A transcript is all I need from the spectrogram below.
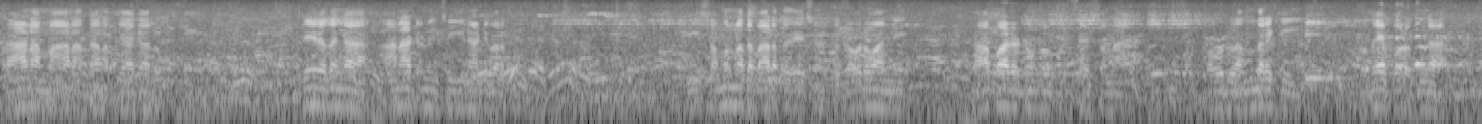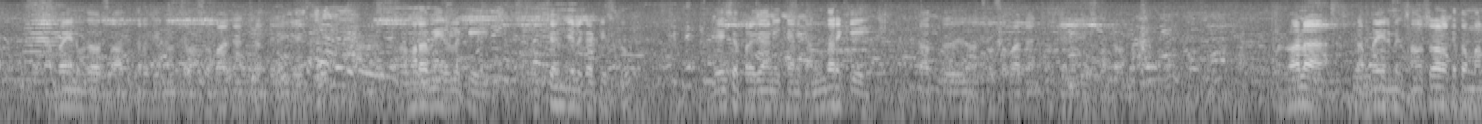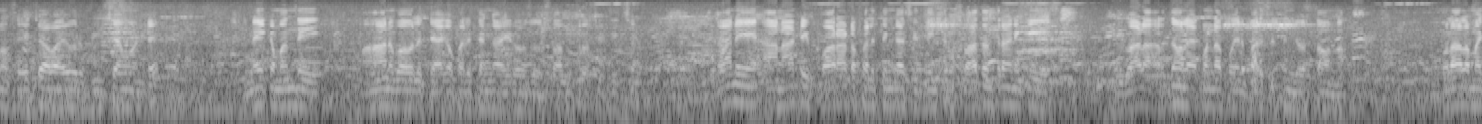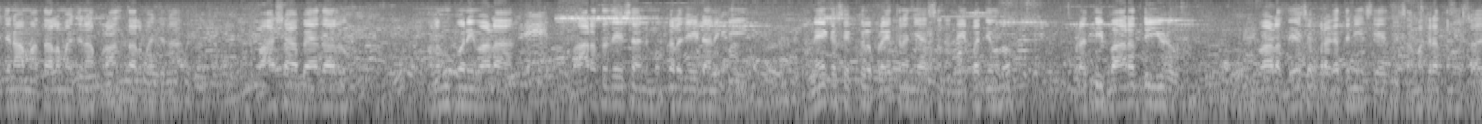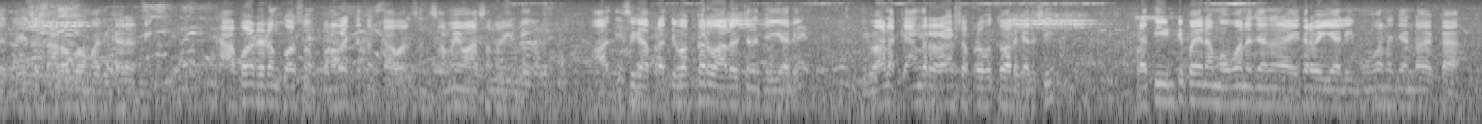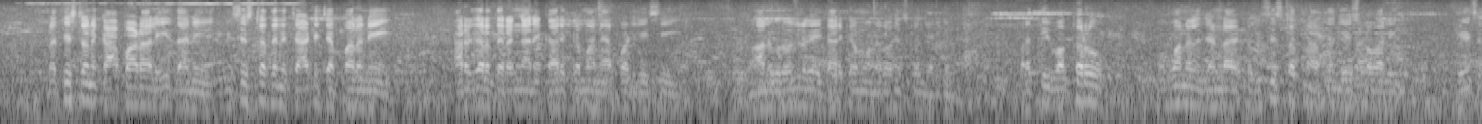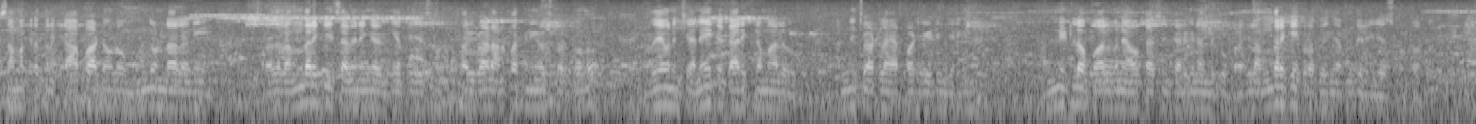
ప్రాణ మాన ధన త్యాగాలు అదేవిధంగా ఆనాటి నుంచి ఈనాటి వరకు ఈ సమున్నత భారతదేశం యొక్క గౌరవాన్ని కాపాడటంలో కృషి చేస్తున్న పౌరులందరికీ హృదయపూర్వకంగా డెబ్బై ఎనిమిదవ స్వాతంత్ర దినోత్సవ శుభాకాంక్షలు తెలియజేస్తూ అమరవీరులకి నృత్యంజలి ఘటిస్తూ దేశ ప్రజానీకానికి అందరికీ స్వాతంత్ర శుభాకాంక్షలు తెలియజేసుకుంటూ ఉన్నాం. ఇవాళ డెబ్బై ఎనిమిది సంవత్సరాల క్రితం మనం స్వేచ్ఛావాయువులు పీల్చాము అంటే అనేక మంది మహానుభావుల త్యాగ ఫలితంగా ఈరోజు స్వాతంత్రం సిద్ధించాం. కానీ ఆనాటి పోరాట ఫలితంగా సిద్ధించిన స్వాతంత్రానికి ఇవాళ అర్థం లేకుండా పోయిన పరిస్థితిని చూస్తూ ఉన్నాం. కులాల మధ్యన మతాల మధ్యన ప్రాంతాల మధ్యన భాషా భేదాలు అలుముకొని ఇవాళ భారతదేశాన్ని ముక్కలు చేయడానికి అనేక శక్తులు ప్రయత్నం చేస్తున్న నేపథ్యంలో ప్రతి భారతీయుడు ఇవాళ దేశ ప్రగతిని సేతి సమగ్రతను దేశ సార్వభౌమాధికారాన్ని కాపాడడం కోసం పునరుద్ధతం కావాల్సిన సమయం ఆసనమైంది ఆ దిశగా ప్రతి ఒక్కరూ ఆలోచన చేయాలి. ఇవాళ కేంద్ర రాష్ట్ర ప్రభుత్వాలు కలిసి ప్రతి ఇంటిపైన మువ్వన జెండా ఎగరవేయాలి. మువ్వన జెండా యొక్క ప్రతిష్టను కాపాడాలి. దాని విశిష్టతని చాటి చెప్పాలని అరగర తెరంగా అనే కార్యక్రమాన్ని ఏర్పాటు చేసి నాలుగు రోజులుగా ఈ కార్యక్రమం నిర్వహించడం జరిగింది. ప్రతి ఒక్కరూ మువ్వన్నెల జెండా యొక్క విశిష్టతను అర్థం చేసుకోవాలి. దేశ సమగ్రతను కాపాడడంలో ముందుండాలని ప్రజలందరికీ సవినంగా విజ్ఞప్తి చేసుకుంటున్నారు మరి ఇవాళ అనపతి నియోజకవర్గంలో ఉదయం నుంచి అనేక కార్యక్రమాలు అన్ని చోట్ల ఏర్పాటు చేయడం జరిగింది. అన్నిట్లో పాల్గొనే అవకాశం కలిగినందుకు ప్రజలందరికీ కృతజ్ఞతలు తెలియజేసుకుంటున్నాను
